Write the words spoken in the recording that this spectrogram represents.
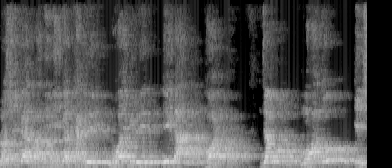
রস্বীকার বা দীর্ঘিকার থাকলে উভয় মিলে একার হয়। যেমন মহাযোগ ইস,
